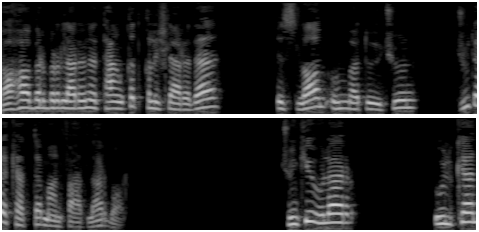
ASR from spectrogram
goho bir birlarini tanqid qilishlarida islom ummati uchun juda katta manfaatlar bor. Chunki ular ulkan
